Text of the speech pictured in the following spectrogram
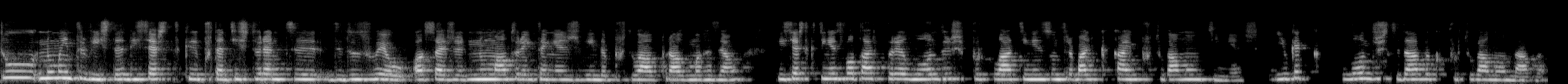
Tu, numa entrevista, disseste que, portanto, isto durante, deduzo eu, ou seja, numa altura em que tenhas vindo a Portugal por alguma razão, disseste que tinhas de voltar para Londres porque lá tinhas um trabalho que cá em Portugal não tinhas. E o que é que Londres te dava que Portugal não dava?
